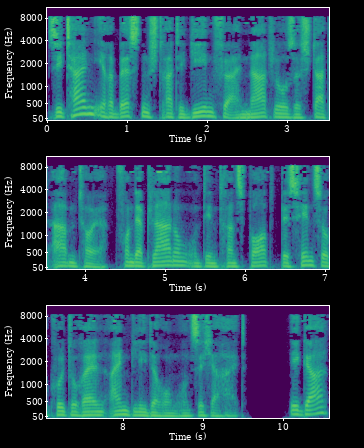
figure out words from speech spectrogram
Sie teilen ihre besten Strategien für ein nahtloses Stadtabenteuer, von der Planung und dem Transport bis hin zur kulturellen Eingliederung und Sicherheit. Egal,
